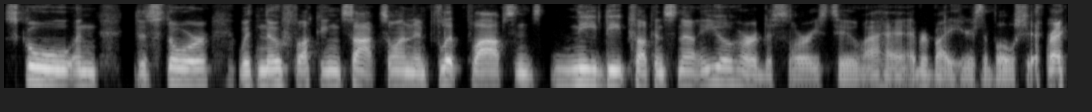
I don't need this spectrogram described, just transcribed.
school and the store with no fucking socks on and flip flops and knee deep fucking snow. You heard the stories too. I, everybody hears the bullshit, right?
